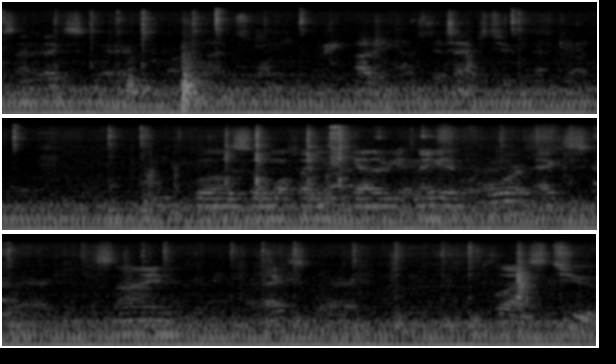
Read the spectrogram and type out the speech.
sine of x squared uh, times 2 equals, so we'll multiply these together, we get negative 4x squared sine x squared plus 2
